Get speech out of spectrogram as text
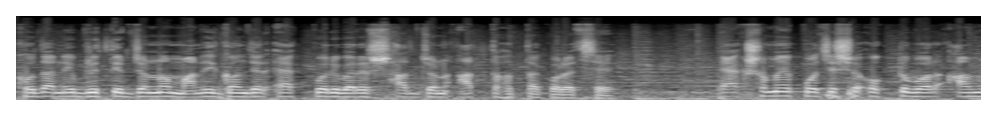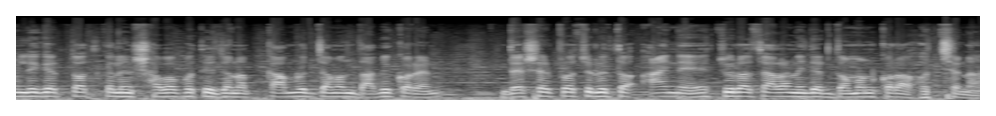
ক্ষুধা নিবৃত্তির জন্য মানিকগঞ্জের এক পরিবারের সাতজন আত্মহত্যা করেছে। একসময়ে পঁচিশে অক্টোবর আওয়ামী লীগের তৎকালীন সভাপতি জনাব কামরুজ্জামান দাবি করেন, দেশের প্রচলিত আইনে চোরাচালানিদের দমন করা হচ্ছে না।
